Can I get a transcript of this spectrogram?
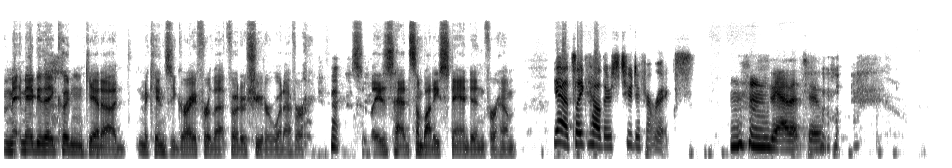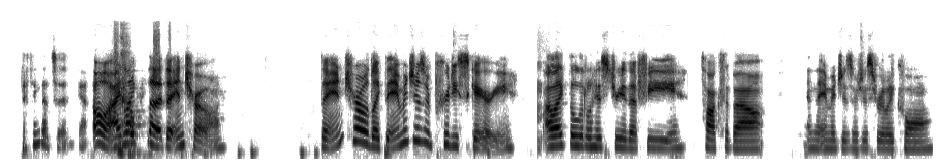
M- maybe they couldn't get uh, Mackenzie Gray for that photo shoot or whatever, so they just had somebody stand in for him. Yeah, it's like how there's two different Ricks. Mhm, yeah, that too. I think that's it. Yeah. Oh, I like the the intro. The intro, like the images are pretty scary. I like the little history that Fee talks about, and the images are just really cool.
